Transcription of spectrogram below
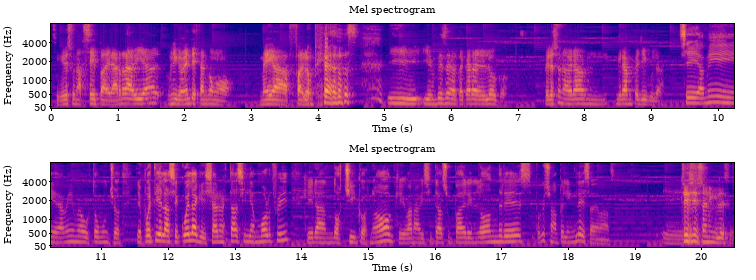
si querés, una cepa de la rabia, únicamente están como mega falopeados y, empiezan a atacar a lo loco. Pero es una gran, gran película. Sí, a mí, a mí me gustó mucho. Después tiene la secuela que ya no está Cillian Murphy, que eran dos chicos, ¿no? Que van a visitar a su padre en Londres. Porque es una peli inglesa, además. sí, sí, son ingleses.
